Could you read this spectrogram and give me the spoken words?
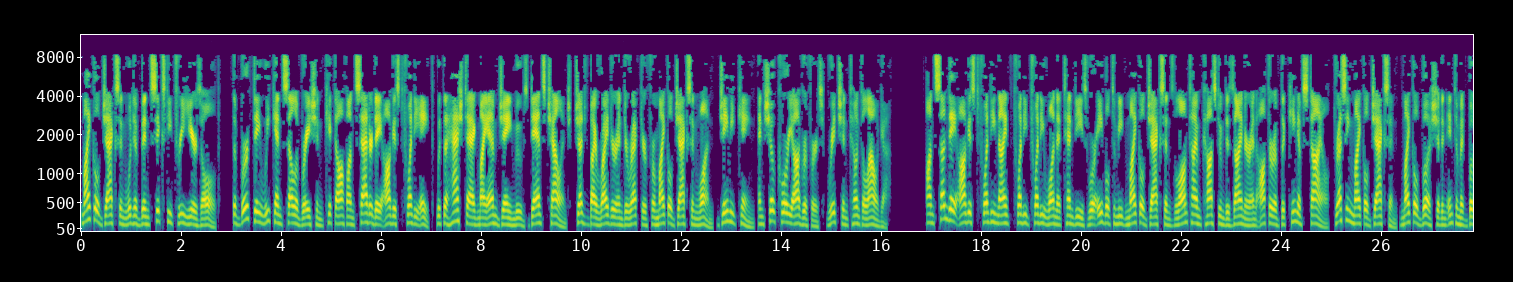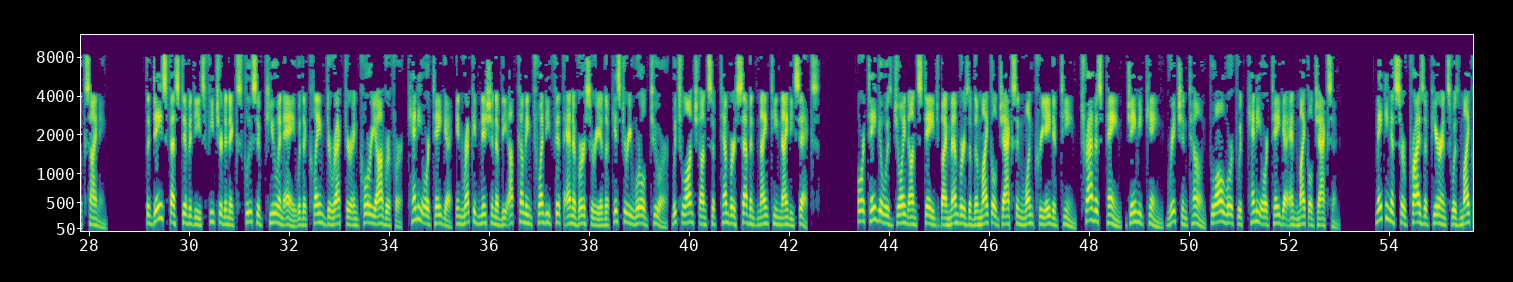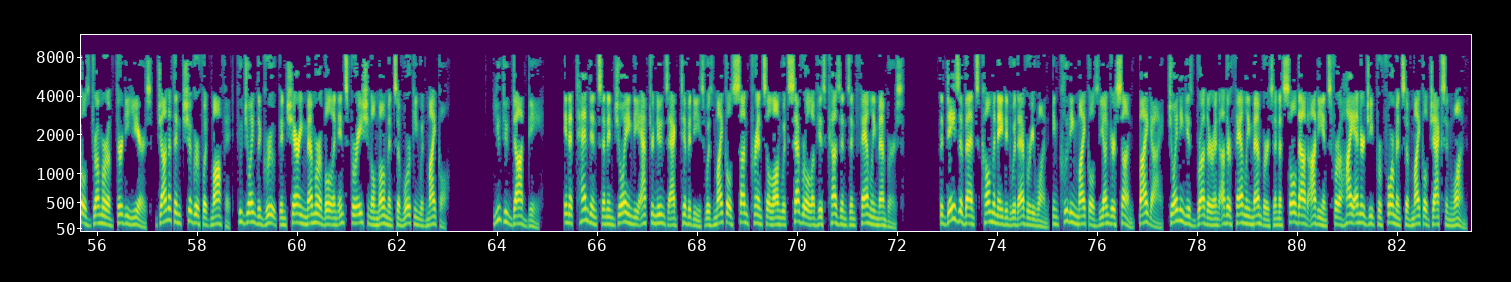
Michael Jackson would have been 63 years old. The birthday weekend celebration kicked off on Saturday, August 28, with the hashtag MyMJMoves Dance Challenge, judged by writer and director for Michael Jackson 1, Jamie King, and show choreographers, Rich and Tone Talauega. On Sunday, August 29, 2021 attendees were able to meet Michael Jackson's longtime costume designer and author of The King of Style, Dressing Michael Jackson, Michael Bush at an intimate book signing. The day's festivities featured an exclusive Q&A with acclaimed director and choreographer, Kenny Ortega, in recognition of the upcoming 25th anniversary of the History World Tour, which launched on September 7, 1996. Ortega was joined on stage by members of the Michael Jackson 1 creative team, Travis Payne, Jamie King, Rich and Tone, who all worked with Kenny Ortega and Michael Jackson. Making a surprise appearance was Michael's drummer of 30 years, Jonathan Sugarfoot Moffett, who joined the group in sharing memorable and inspirational moments of working with Michael. U2.B. In attendance and enjoying the afternoon's activities was Michael's son Prince along with several of his cousins and family members. The day's events culminated with everyone, including Michael's younger son, Guy, joining his brother and other family members and a sold-out audience for a high-energy performance of Michael Jackson 1.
